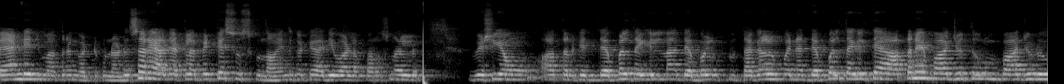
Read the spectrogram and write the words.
బ్యాండేజ్ మాత్రం కట్టుకున్నాడు. సరే అది అట్లా పెట్టేసి చూసుకుందాం. ఎందుకంటే అది వాళ్ళ పర్సనల్ విషయం. అతనికి దెబ్బలు తగిలినా దెబ్బలు తగలకపోయినా దెబ్బలు తగిలితే అతనే బాధ్యత బాధ్యుడు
